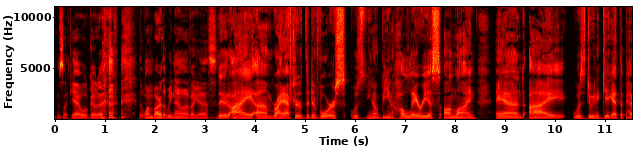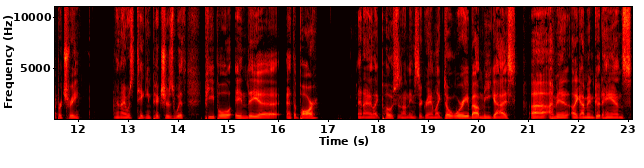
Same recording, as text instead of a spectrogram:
it was like, yeah, we'll go to the one bar that we know of, I guess. Dude, I um right after the divorce was, you know, being hilarious online and I was doing a gig at the Pepper Tree and I was taking pictures with people in the uh at the bar and I like posted on Instagram like, "Don't worry about me, guys. Uh, I'm in like I'm in good hands,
